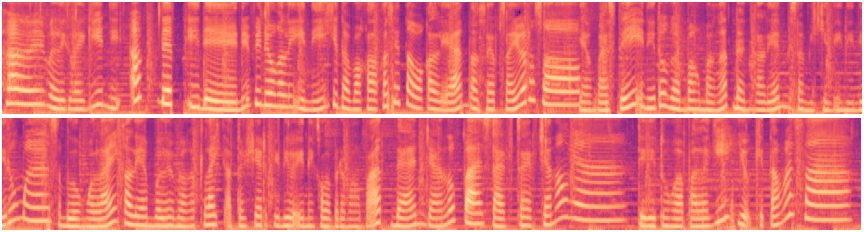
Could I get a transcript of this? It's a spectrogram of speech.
Hai, balik lagi di Update Ide. Di video kali ini kita bakal kasih tahu kalian resep sayur sop. Yang pasti ini tuh gampang banget dan kalian bisa bikin ini di rumah. Sebelum mulai, kalian boleh banget like atau share video ini kalau bermanfaat dan jangan lupa subscribe channelnya. Jadi tunggu apa lagi? Yuk kita masak.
